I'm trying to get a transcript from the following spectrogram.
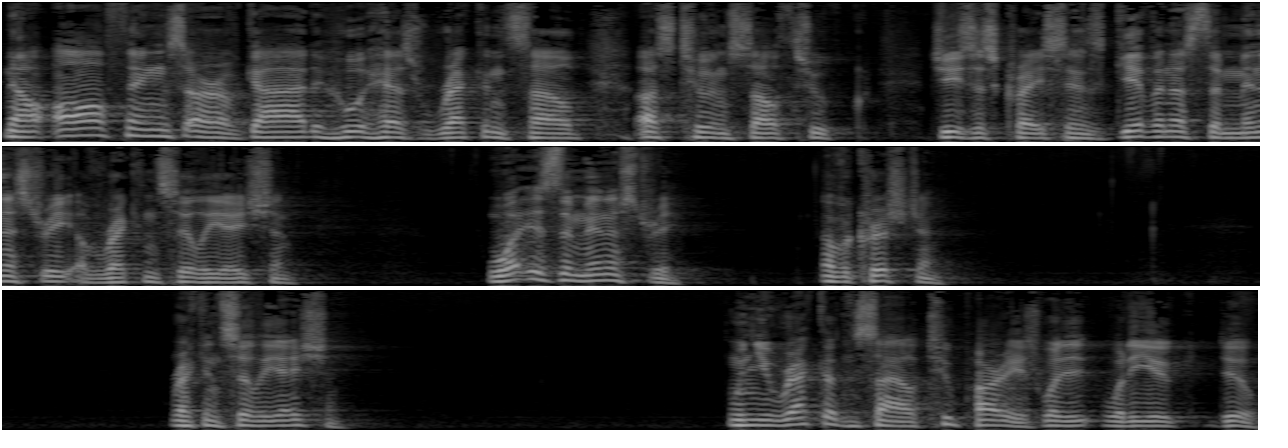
Now, all things are of God who has reconciled us to himself through Jesus Christ and has given us the ministry of reconciliation. What is the ministry of a Christian? Reconciliation. When you reconcile two parties, what do, what do you do?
